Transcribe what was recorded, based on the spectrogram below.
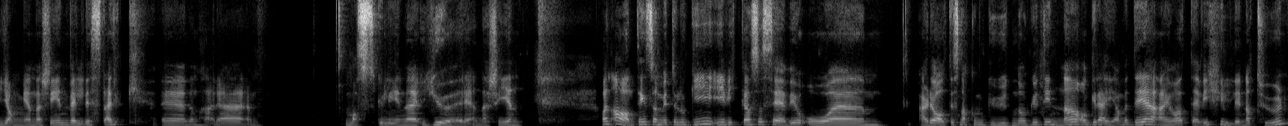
yang-energien veldig sterk. den herre maskuline gjøre-energien. Og en annen ting som mytologi, i Vika så ser vi jo òg eh, er det jo alltid snakk om guden og gudinna, og greia med det er jo at det vi hyller naturen,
